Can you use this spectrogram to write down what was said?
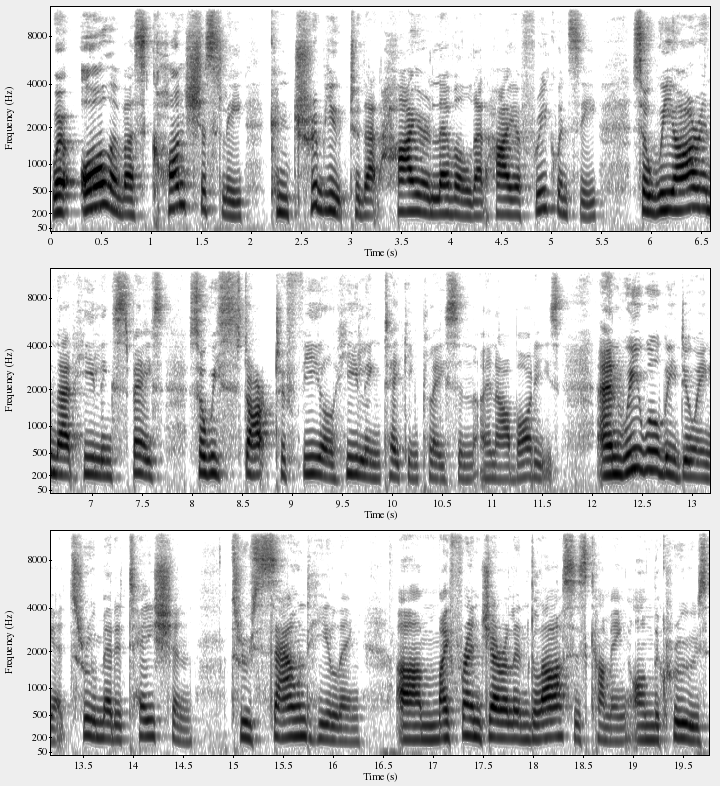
where all of us consciously contribute to that higher level, that higher frequency. So we are in that healing space. So we start to feel healing taking place in, in our bodies. And we will be doing it through meditation, through sound healing. Um, my friend Geraldine Glass is coming on the cruise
